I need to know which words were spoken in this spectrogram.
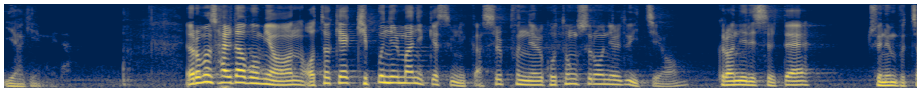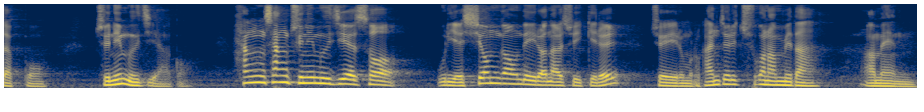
이야기입니다. 여러분 살다 보면 어떻게 기쁜 일만 있겠습니까? 슬픈 일, 고통스러운 일도 있지요. 그런 일 있을 때 주님 붙잡고 주님 의지하고 항상 주님 의지해서 우리의 시험 가운데 일어날 수 있기를 주의 이름으로 간절히 축원합니다. 아멘.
